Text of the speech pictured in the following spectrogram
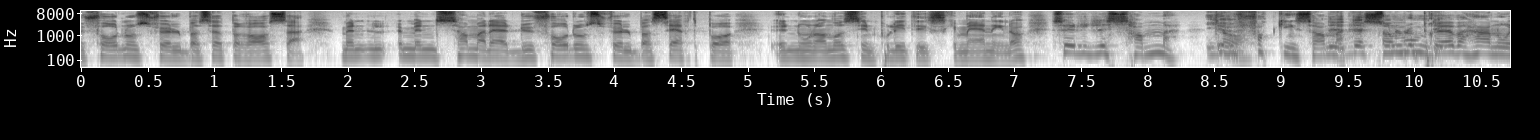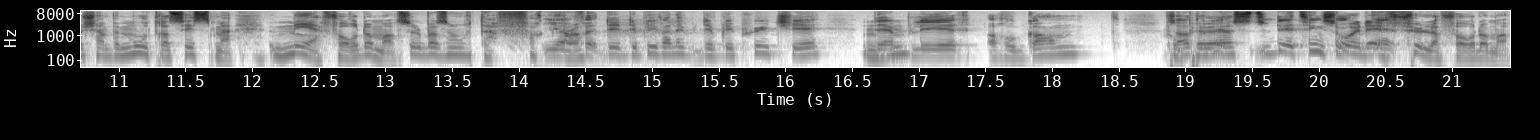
er fordomsfull basert på rase, men, men samme det, du er fordomsfull basert på øh, noen andre sin politiske mening, da, så er det det samme. Det er det fucking samme. Det- det samme når du prøver her nå å kjempe mot rasisme med fordommer, så er det bare sånn, what the fuck, Ja, bro? det, det blir veldig Det blir preachy, det blir arrogant. Pompøst. Det, det er ting som Og det er full av fordommer.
